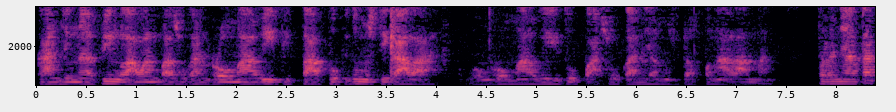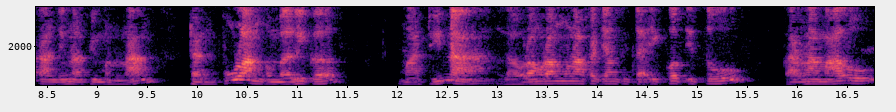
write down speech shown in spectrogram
kanjeng Nabi ngelawan pasukan Romawi di Tabuk itu mesti kalah Wong Romawi itu pasukan yang sudah pengalaman. Ternyata kanjeng Nabi menang dan pulang kembali ke Madinah. Lah orang-orang munafik yang tidak ikut itu karena malu.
